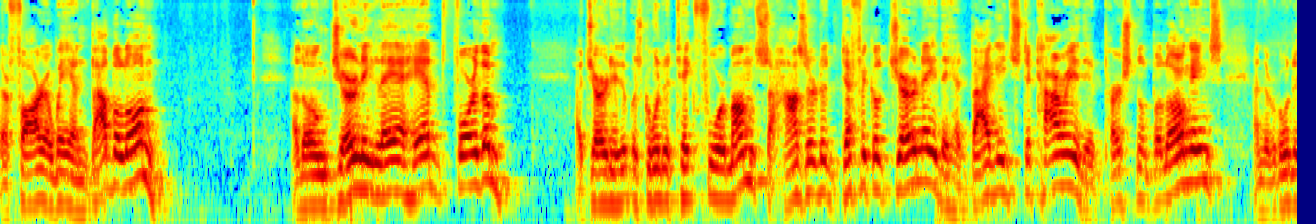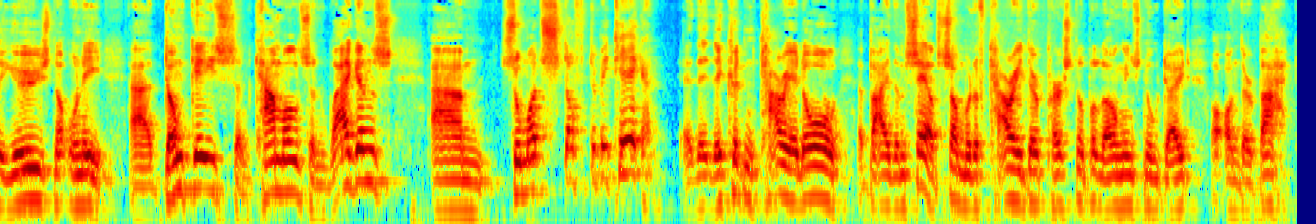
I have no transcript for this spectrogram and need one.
They're far away in Babylon. A long journey lay ahead for them a journey that was going to take four months, a hazarded, difficult journey. They had baggage to carry, they had personal belongings, and they were going to use not only uh, donkeys and camels and wagons, um, so much stuff to be taken. Uh, they, they couldn't carry it all by themselves. Some would have carried their personal belongings, no doubt, on their back.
